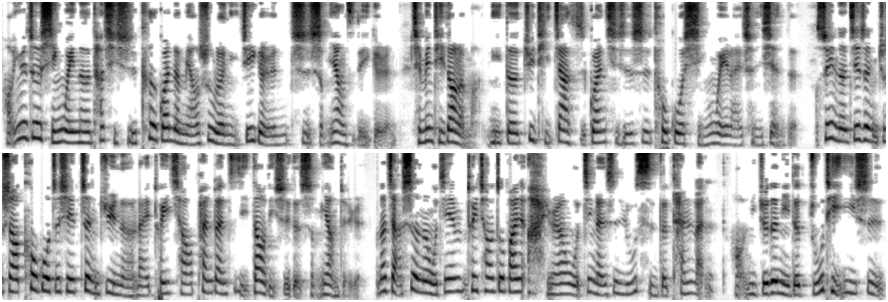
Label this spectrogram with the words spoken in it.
好，因为这个行为呢，它其实客观的描述了你这个人是什么样子的一个人。前面提到了嘛，你的具体价值观其实是透过行为来呈现的。所以呢，接着你就是要透过这些证据呢，来推敲判断自己到底是个什么样的人。那假设呢，我今天推敲之后发现啊，原来我竟然是如此的贪婪。好，你觉得你的主体意识、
